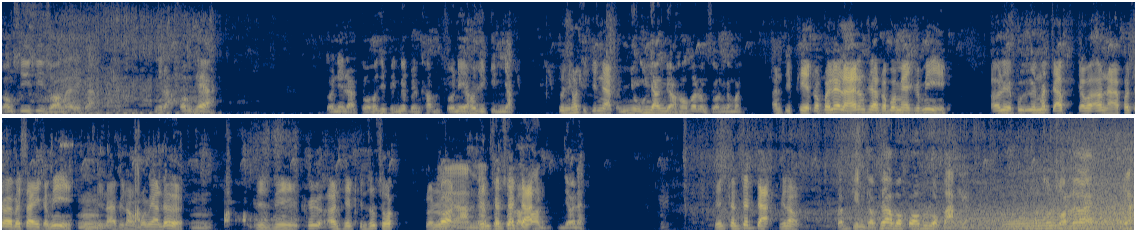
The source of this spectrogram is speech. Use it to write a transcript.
สองสี่สี่สองอะไรเด็กล่ะนี่แหละความแท้ ตัวนี้แหละตัวเขาสิเป็นเงินเป็นคำตัวนี้เขาสิกินหยักตัวนี้เขาสิกินหนัก หยุ่มอย่างเดียวเขาบ่ต้องสวนกับมันอันติเพจออกไปหลายๆตั้งแต่กับบ่แมนกับมี่เอาเรียกผู้อื่นมาจับจะว่าเอาหนาพ่อจอยไปใส่กับมี่อืมสินะพี่น้องบ่แมนเด้ออืมนี่นี่คืออันเฮ็ดกินสดๆร้อนๆแม่เห็นกันสจะดๆจะร้อนๆเดี๋ยวนะเห็นกันจะจะพี่น้องทำกินกับแค่บ่ปอบ่ลวกปากเลยสดๆเลยเนี่ย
